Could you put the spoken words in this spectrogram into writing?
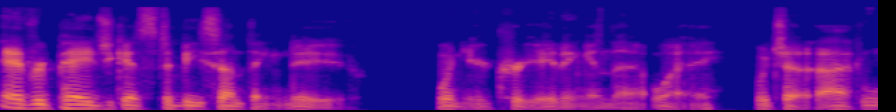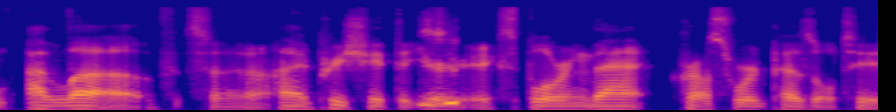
every page gets to be something new when you're creating in that way, which I, I, I love. So I appreciate that you're exploring that crossword puzzle too.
